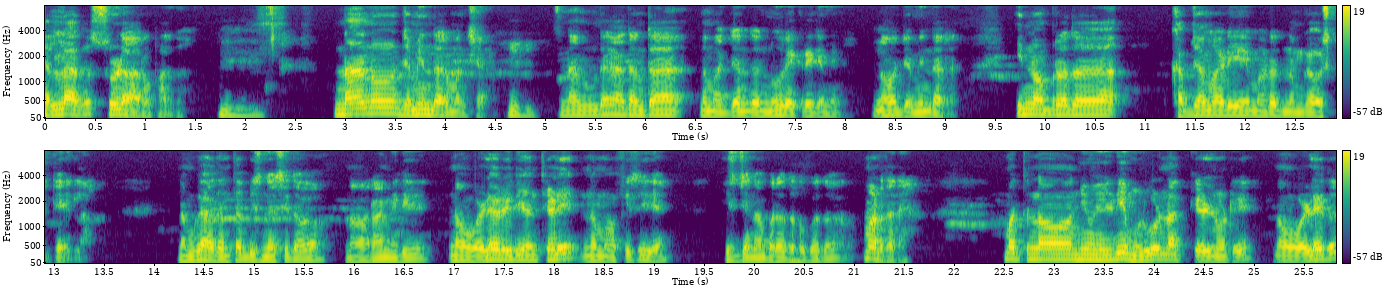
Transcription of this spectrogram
ಎಲ್ಲ ಅದು ಸುಳ್ಳು ಆರೋಪ ಅದು. ನಾನು ಜಮೀನ್ದಾರ್ ಮನುಷ್ಯ. ನಮ್ದು ಅದಂತ ನಮ್ಮ ಅಜ್ಜಂದು ನೂರ್ ಎಕರೆ ಜಮೀನು. ನಾವು ಜಮೀನ್ದಾರ. ಇನ್ನೊಬ್ರದ ಕಬ್ಜಾ ಮಾಡಿ ಮಾಡೋದು ನಮ್ಗೆ ಅವಶ್ಯಕತೆ ಇಲ್ಲ. ನಮ್ಗೆ ಆದಂಥ ಬಿಸ್ನೆಸ್ ಇದಾವೆ ನಾವು ಆರಾಮಿದ್ದೀವಿ ನಾವು ಒಳ್ಳೆಯವ್ರು ಇದೀವಿ ಅಂಥೇಳಿ ನಮ್ಮ ಆಫೀಸಿಗೆ ಇಷ್ಟು ಜನ ಬರೋದು, ಹೋಗೋದು ಮಾಡ್ತಾರೆ. ಮತ್ತು ನಾವು, ನೀವು ಇಡೀ ಮುಳುಗೋಡ್ನಾಗ ಕೇಳಿ ನೋಡ್ರಿ, ನಾವು ಒಳ್ಳೇದು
